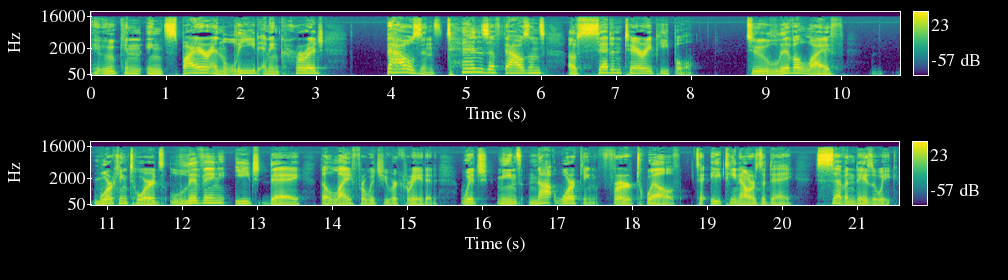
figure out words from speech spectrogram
who can inspire and lead and encourage thousands, tens of thousands of sedentary people to live a life working towards living each day the life for which you were created, which means not working for 12 to 18 hours a day, seven days a week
